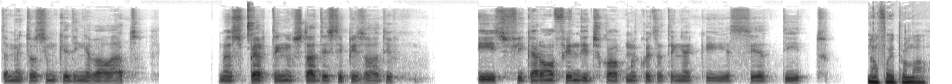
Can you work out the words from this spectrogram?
também estou assim um bocadinho abalado, mas espero que tenham gostado deste episódio. E se ficaram ofendidos com alguma coisa que tenha aqui a ser dito, Não foi por mal.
